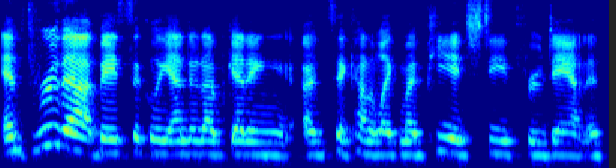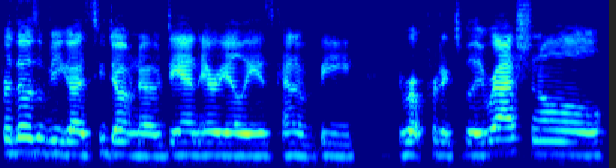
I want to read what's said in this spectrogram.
And through that, basically ended up getting, I'd say, kind of like my PhD through Dan. And for those of you guys who don't know, Dan Ariely is kind of the, he wrote Predictably Irrational,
